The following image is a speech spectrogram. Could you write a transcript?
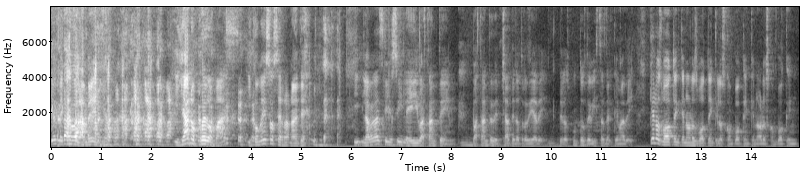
yo me cago el hambre y ya, y ya no puedo más. Y con eso cerrar. No, y la verdad es que yo sí leí bastante, bastante del chat del otro día de, de los puntos de vista del tema de que los voten, que no los voten, que los convoquen, que no los convoquen.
